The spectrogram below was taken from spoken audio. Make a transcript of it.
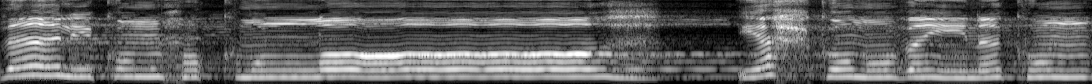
ذلكم حكم الله يحكم بينكم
